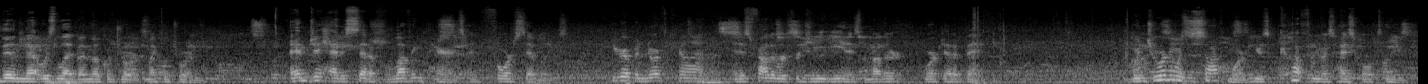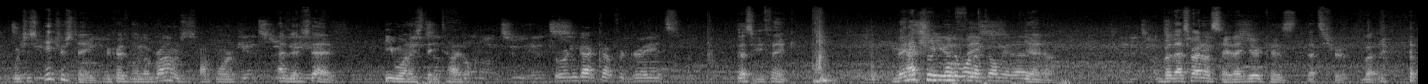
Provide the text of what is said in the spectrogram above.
than that was led by Michael Jordan. Michael Jordan. MJ had a set of loving parents and four siblings. He grew up in North Carolina, and his father worked for GE, and his mother worked at a bank. When Jordan was a sophomore, he was cut from his high school team, which is interesting because when LeBron was a sophomore, as I said, he won a state title. Jordan got cut for grades. That's what you think. Many Actually, you're the one that told me that. Yeah, I know. But that's why I don't say that here because that's true. But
